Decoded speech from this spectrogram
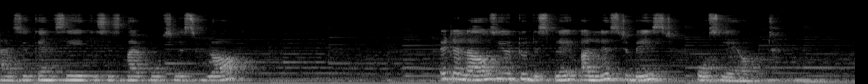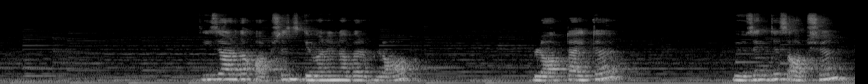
As you can see this is my post list block it allows you to display a list-based post layout. These are the options given in our blog. Blog title. Using this option,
